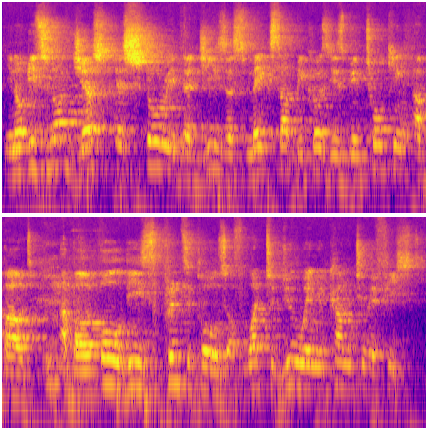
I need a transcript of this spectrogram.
You know, it's not just a story that Jesus makes up because he's been talking about, about all these principles of what to do when you come to a feast.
